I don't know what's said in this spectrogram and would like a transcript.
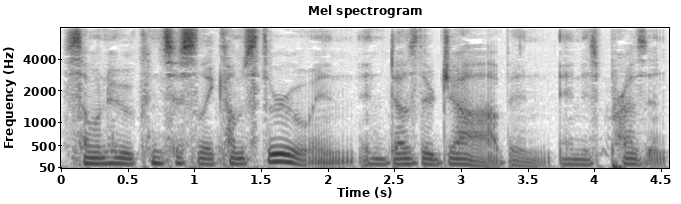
someone who consistently comes through and, and does their job and, and is present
